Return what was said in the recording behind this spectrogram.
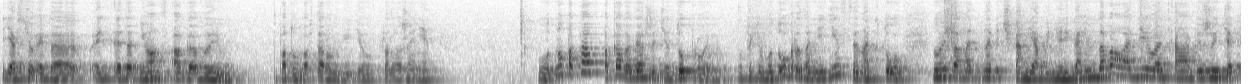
Я все это, э, этот нюанс оговорю потом во втором видео продолжение. Вот, но пока, пока вы вяжете до проймы. Вот таким вот образом. Единственное, кто, ну это новичкам я бы не рекомендовала делать, а вяжите,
